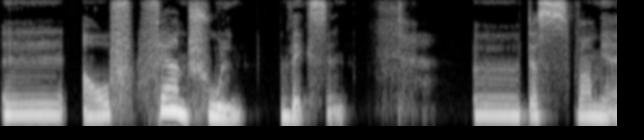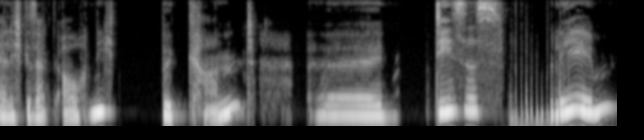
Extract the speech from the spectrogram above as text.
äh, auf Fernschulen wechseln. Äh, das war mir ehrlich gesagt auch nicht bekannt. Äh, dieses Problem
